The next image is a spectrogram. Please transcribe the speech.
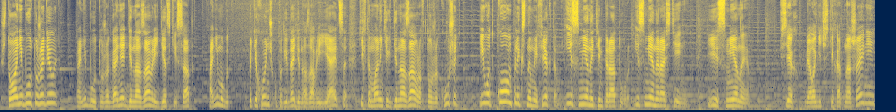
Что они будут уже делать? Они будут уже гонять динозаврий детский сад. Они могут потихонечку подъедать динозаврии яйца, каких-то маленьких динозавров тоже кушать. И вот комплексным эффектом и смены температуры, и смены растений, и смены всех биологических отношений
